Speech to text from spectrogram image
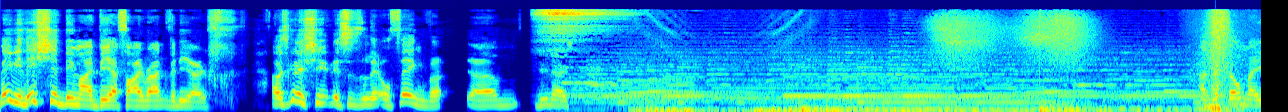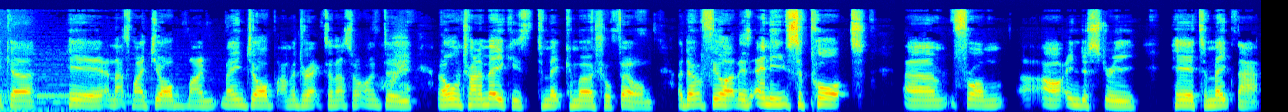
maybe this should be my BFI rant video. I was going to shoot this as a little thing, but um, who knows? As a filmmaker here, and that's my job, my main job. I'm a director, and that's what I do. And all I'm trying to make is to make commercial film. I don't feel like there's any support um, from our industry here to make that.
